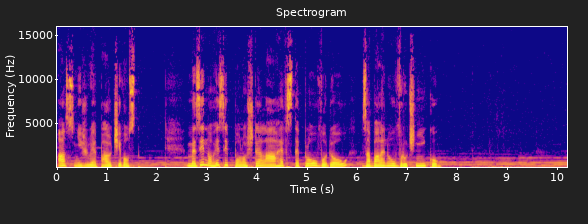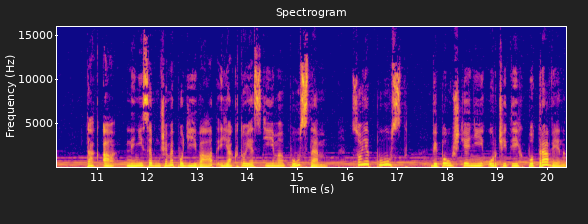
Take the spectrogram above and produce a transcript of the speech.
a snižuje palčivost. Mezi nohy si položte láhev s teplou vodou zabalenou v ručníku. Tak a nyní se můžeme podívat, jak to je s tím půstem. Co je půst? Vypouštění určitých potravin.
